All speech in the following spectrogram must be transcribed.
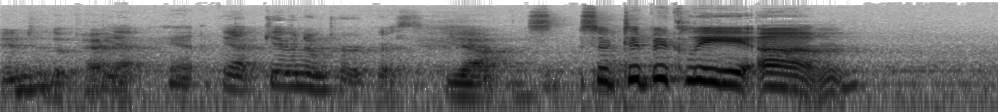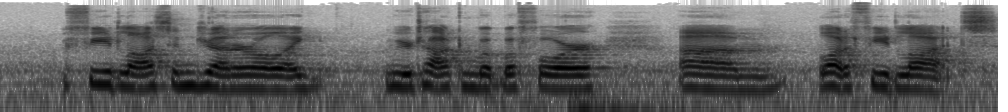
into the pen. Yeah. Yeah. Yeah, giving them purpose. Yeah. So typically, um, feedlots in general, like we were talking about before, um, a lot of feedlots,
